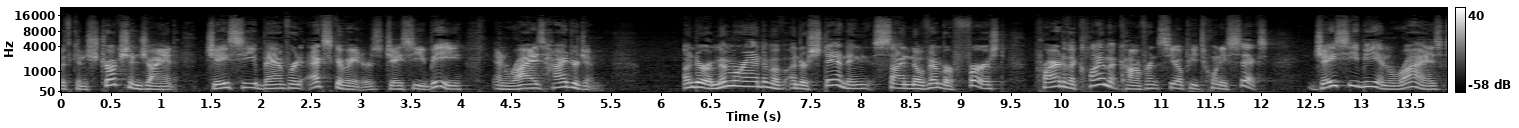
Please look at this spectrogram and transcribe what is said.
with construction giant JC Bamford Excavators, JCB, and Ryze Hydrogen. Under a memorandum of understanding signed November 1st, prior to the climate conference COP26, JCB and Ryze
